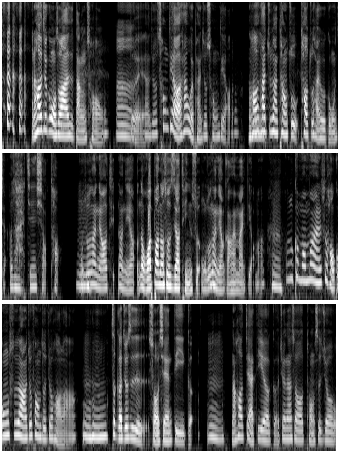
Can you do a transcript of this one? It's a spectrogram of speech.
然后就跟我说他是当冲，嗯，对，然后就冲掉了，他尾盘就冲掉了，然后他就算套住套住，还会跟我讲，他说哎，今天小套。我说那你要停，那你要那我还报那时候是要停损。我说那你要赶快卖掉嘛。嗯，他说干嘛卖？是好公司啊，就放着就好了。嗯哼，这个就是首先第一个。嗯，然后再来第二个，就那时候同事就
